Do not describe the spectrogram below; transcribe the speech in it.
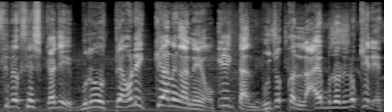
새벽 3시까지 무료로 다운이 가능하네요. 일단 무조건 라이브러리로 끼릿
